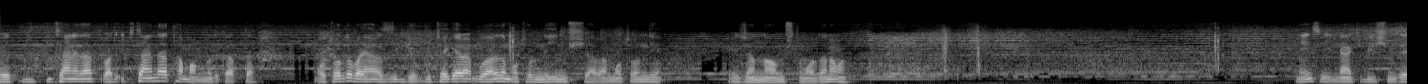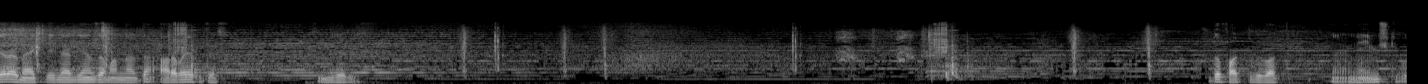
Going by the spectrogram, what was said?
Evet bir, bir tane daha bak iki tane daha tamamladık hatta. Motor da bayağı hızlı gidiyor. Bu teker bu arada motorun değilmiş ya. Ben motorun diye heyecanla almıştım oradan ama. Neyse illaki bir işimize yarar. Belki de ilerleyen zamanlarda araba yapacağız. Kim bilebilir. Bu da farklı bir bak. Ee, neymiş ki bu?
